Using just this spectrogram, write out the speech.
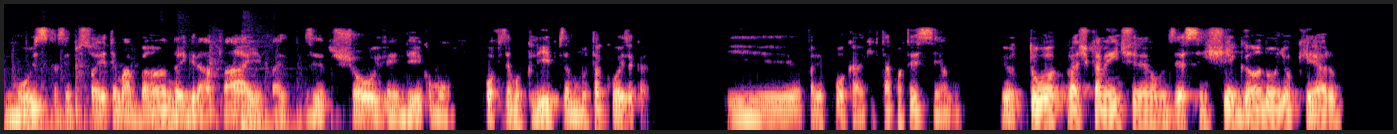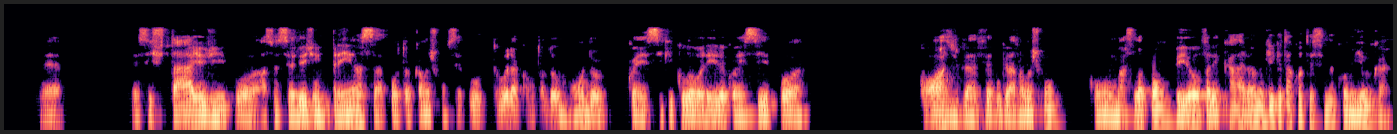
música, sempre sonhei ter uma banda e gravar e fazer show e vender como, pô, fizemos clipe, fizemos muita coisa, cara. E eu falei, pô, cara, o que, que tá acontecendo? eu tô praticamente, vamos dizer assim, chegando onde eu quero, né? Esse estágio de, pô, assessoria de imprensa, pô, tocamos com Sepultura, com todo mundo, eu conheci Kiko Loureiro, conheci, pô, Cordes, gravamos com, com Marcelo Pompeu, eu falei, caramba, o que que tá acontecendo comigo, cara?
